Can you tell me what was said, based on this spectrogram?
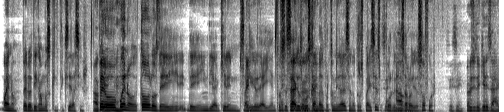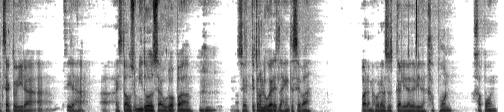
Bueno, pero digamos que te quisieras ir. Ok. Pero bueno, todos los de, de India quieren salir de ahí. Entonces Exacto, ellos buscan sí. las oportunidades en otros países Sí. por el Ah, desarrollo de software. Sí, sí. Pero si te quieres, ajá, exacto, ir a, a- sí, ajá, a, Estados Unidos, a Europa, no sé, ¿qué otros lugares la gente se va para mejorar su calidad de vida? Japón. Japón.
